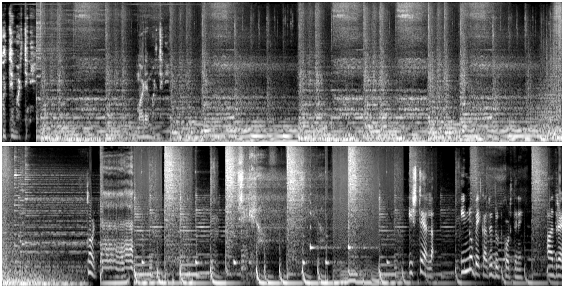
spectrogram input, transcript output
ಪತ್ತೆ ಮಾಡ್ತೀನಿ. ಮಾಡೇ ಮಾಡ್ತೀನಿ. ನೋಡಿ ಇಷ್ಟೇ ಅಲ್ಲ ಇನ್ನೂ ಬೇಕಾದ್ರೆ ದುಡ್ಡು ಕೊಡ್ತೀನಿ. ಆದ್ರೆ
